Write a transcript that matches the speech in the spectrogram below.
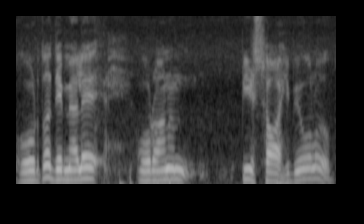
Orada deməli oranın bir sahibi olub.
